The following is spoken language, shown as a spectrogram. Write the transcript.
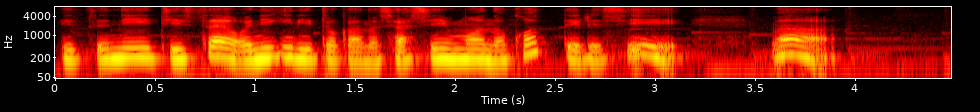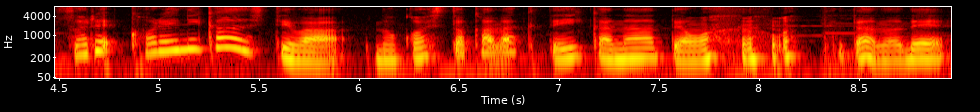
別に小さいおにぎりとかの写真も残ってるしまあそれこれに関しては残しとかなくていいかなって思ってたので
